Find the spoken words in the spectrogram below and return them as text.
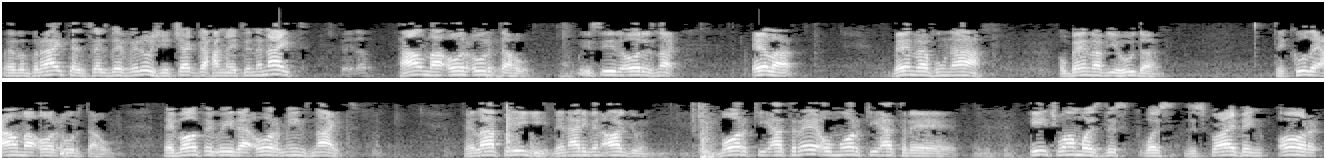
We have a bright that says beferush. You check the hametz in the night. Straight up. Halma or urtahu. We see the or is night. Ela ben Rav Huna or ben Rav Yehuda. Tekule alma or urtahu. They both agree that or means night. Vela pligi. They're not even arguing. Mor ki atre or mor ki atre. Each one was was describing or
